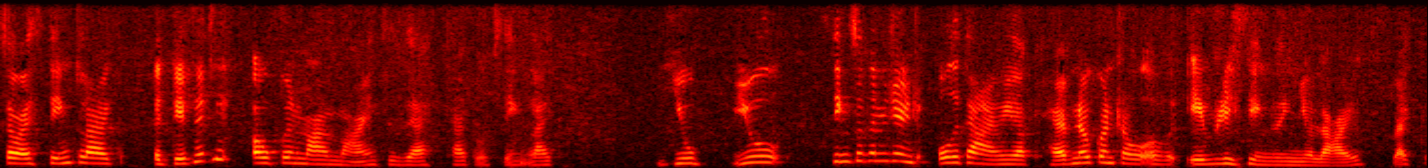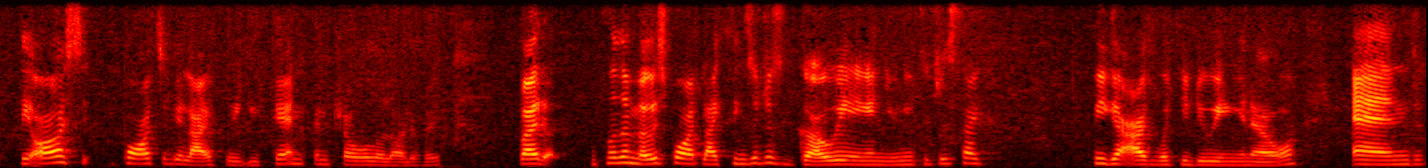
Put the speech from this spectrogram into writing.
So I think like it definitely opened my mind to that type of thing. Like you, you things are going to change all the time. You like, have no control over everything in your life. Like there are parts of your life where you can control a lot of it. But for the most part, like things are just going and you need to just like figure out what you're doing, you know? And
